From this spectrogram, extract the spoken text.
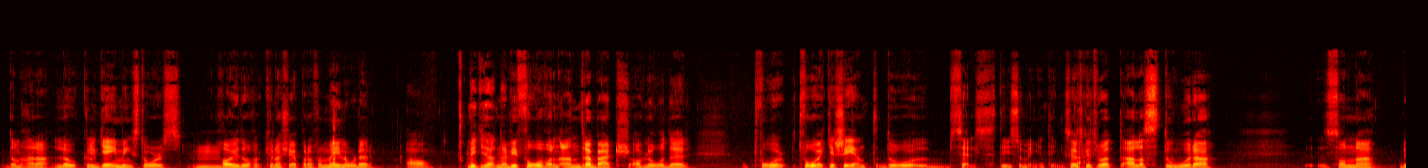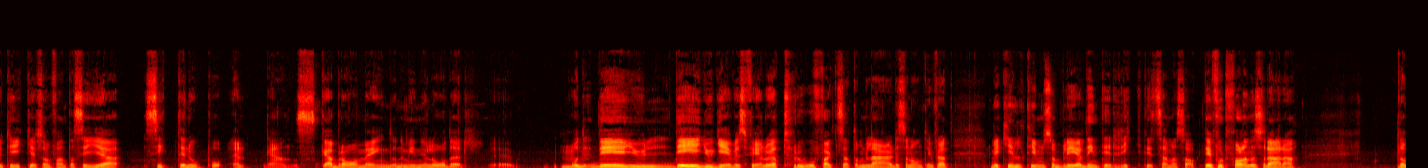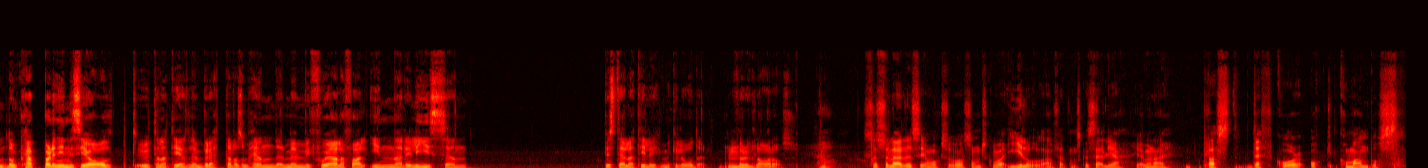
de här local gaming stores har ju då kunnat köpa dem från mailorder. Ja. Vilket gör att när vi får vår andra batch av lådor två, två veckor sent, då säljs det ju som ingenting. Så jag skulle tro att alla stora sådana butiker som Fantasia sitter nog på en ganska bra mängd Dominion-lådor. Eh, Och det, är ju, det är ju GVs fel och jag tror faktiskt att de lärde sig någonting. För att med Kill Team så blev det inte riktigt samma sak. Det är fortfarande sådär de, de kappar den initialt utan att egentligen berätta vad som händer. Men vi får i alla fall innan releasen beställa tillräckligt mycket lådor för Mm. att klara oss. Så så lärde sig också vad som ska vara i lådan för att den ska sälja. Jag menar, plast, Defcore och Commandos.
